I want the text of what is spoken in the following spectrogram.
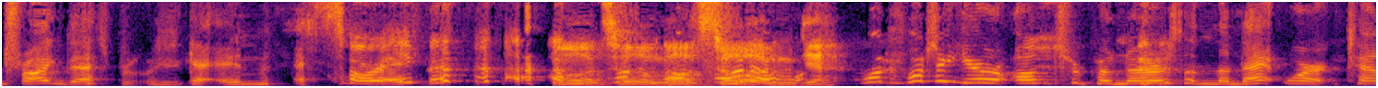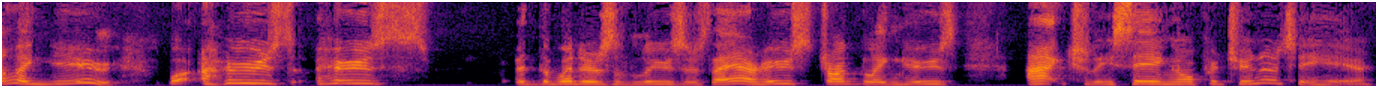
trying desperately to get in there. Sorry. no, it's all. No, it's all. Um, yeah. What What are your entrepreneurs in the network telling you? What Who's Who's the winners and losers there? Who's struggling? Who's actually seeing opportunity here?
